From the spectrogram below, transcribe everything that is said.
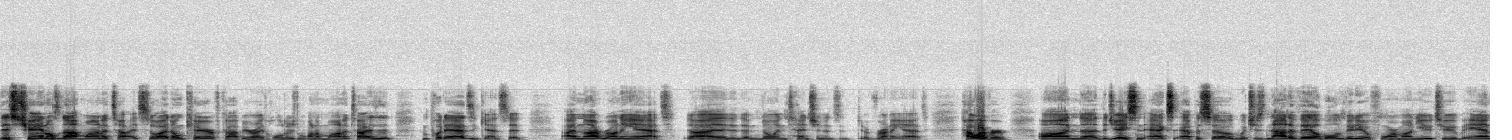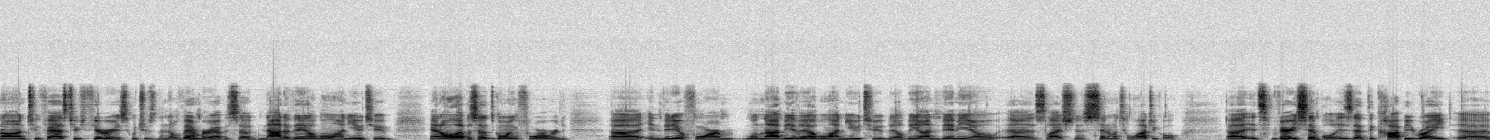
This channel's not monetized, so I don't care if copyright holders want to monetize it and put ads against it. I'm not running ads. I have no intention of running ads. However, on uh, the Jason X episode, which is not available in video form on YouTube, and on Too Fast, Too Furious, which was the November episode, not available on YouTube, and all episodes going forward uh, in video form will not be available on YouTube. They'll be on Vimeo uh, slash cinematological. Uh, it's very simple, is that the copyright uh,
